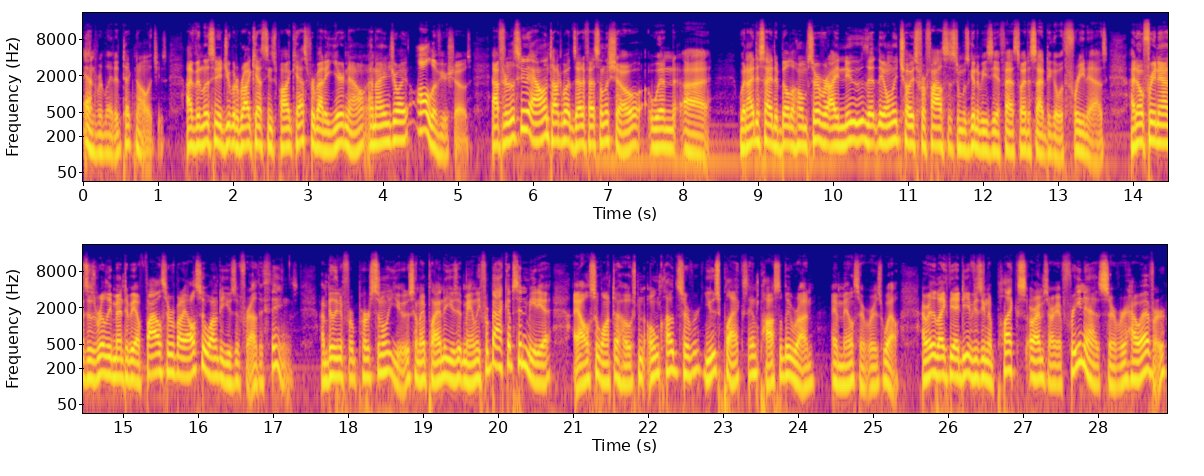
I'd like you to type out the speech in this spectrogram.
and related technologies. I've been listening to Jupiter Broadcasting's podcast for about a year now, and I enjoy all of your shows. After listening to Allan talk about ZFS on the show, when uh, when I decided to build a home server, I knew that the only choice for file system was going to be ZFS, so I decided to go with FreeNAS. I know FreeNAS is really meant to be a file server, but I also wanted to use it for other things. I'm building it for personal use, and I plan to use it mainly for backups and media. I also want to host an OwnCloud server, use Plex, and possibly run a mail server as well. I really like the idea of using a Plex, or I'm sorry, a FreeNAS server. However,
